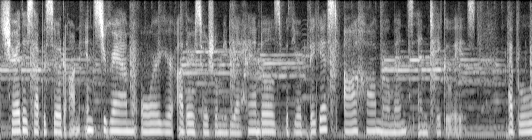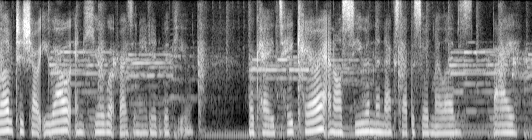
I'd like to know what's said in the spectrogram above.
Share this episode on Instagram or your other social media handles with your biggest aha moments and takeaways. I'd love to shout you out and hear what resonated with you. Okay, take care, and I'll see you in the next episode, my loves. Bye.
